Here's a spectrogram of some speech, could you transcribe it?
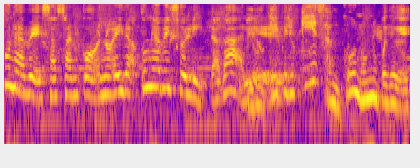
Una vez a San Cono, Aida, una vez solita, dale. ¿Pero qué, ¿Pero qué es Sancono? Uno puede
